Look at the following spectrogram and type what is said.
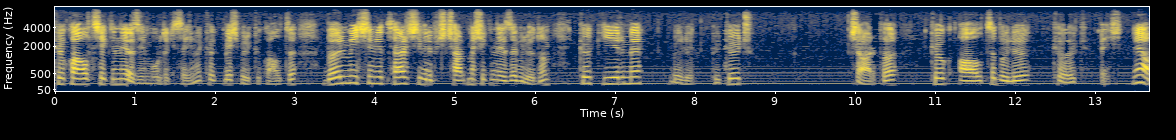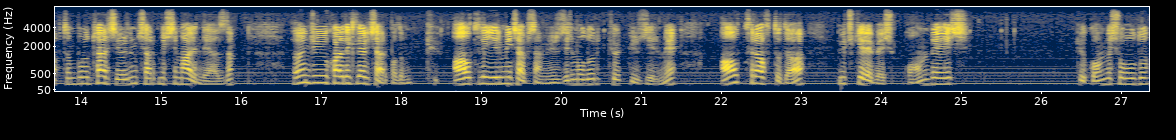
kök 6 şeklinde yazayım buradaki sayımı. Kök 5 bölü kök 6. Bölme işlemini ters çevirip çarpma şeklinde yazabiliyordum. Kök 20 bölü kök 3 çarpı kök 6 bölü kök 5. Ne yaptım? Bunu ters çevirdim. Çarpma işlemi halinde yazdım. Önce yukarıdakileri çarpalım. 6 ile 20'yi çarpsam 120 olur. Kök 120. Alt tarafta da 3 kere 5 15. Kök 15 oldu.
